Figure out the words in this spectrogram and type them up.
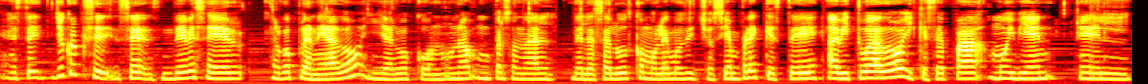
Este, yo creo que se, debe ser algo planeado y algo con un personal de la salud, como le hemos dicho siempre, que esté habituado y que sepa muy bien el,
